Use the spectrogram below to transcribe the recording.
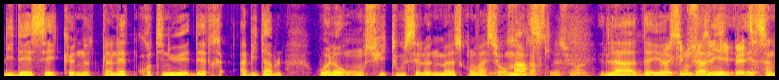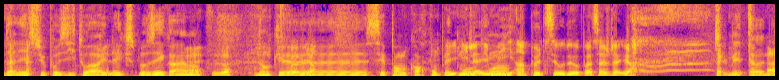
L'idée, c'est que notre planète continue d'être habitable. Ou alors, on suit tous Elon Musk, on va sur Sur Mars. bien sûr. ouais. Là, d'ailleurs, Avec son dernier, son dernier suppositoire, il a explosé quand même. c'est ça. Donc, euh, c'est pas encore complètement il a au point. émis un peu de CO2 au passage d'ailleurs. Tu m'étonnes.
